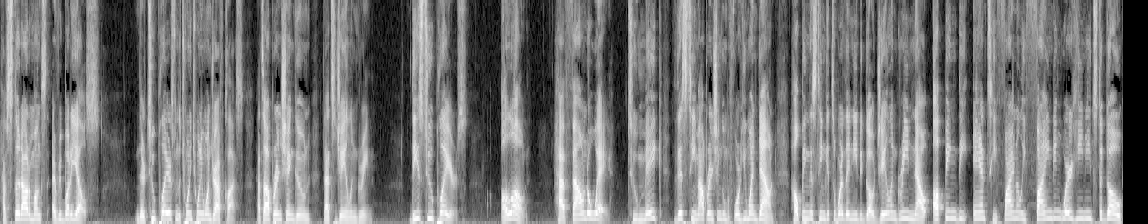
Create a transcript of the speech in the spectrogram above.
have stood out amongst everybody else. They're two players from the 2021 draft class. That's Alperen Sengun, that's Jalen Green. These two players alone have found a way to make this team, Alperen Sengun, before he went down, helping this team get to where they need to go. Jalen Green now upping the ante, finally finding where he needs to go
